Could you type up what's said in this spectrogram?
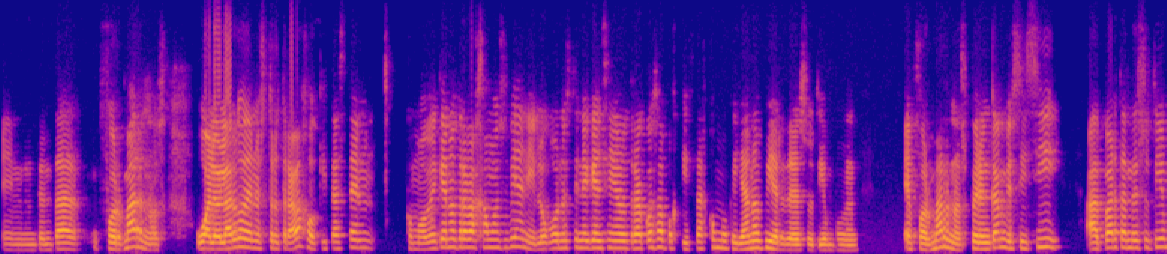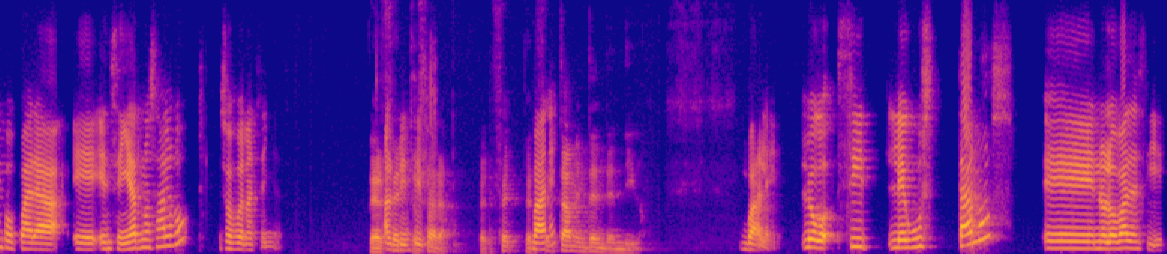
intentar formarnos o a lo largo de nuestro trabajo. Quizás como ve que no trabajamos bien y luego nos tiene que enseñar otra cosa, pues quizás como que ya no pierde su tiempo en, formarnos. Pero en cambio, si sí apartan de su tiempo para eh, enseñarnos algo, eso es buena señal. Perfecto, Sara. Perfectamente entendido. Vale. Luego, si le gustamos, eh, nos lo va a decir.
